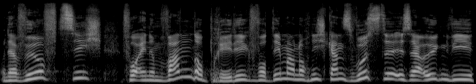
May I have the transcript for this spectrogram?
Und er wirft sich vor einem Wanderprediger, vor dem er noch nicht ganz wusste, ist er irgendwie,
